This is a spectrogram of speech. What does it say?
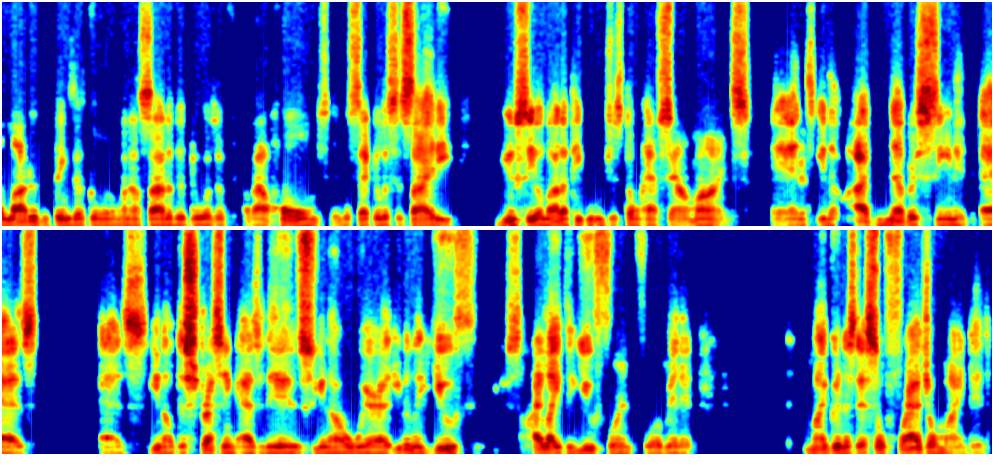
a lot of the things that's going on outside of the doors of, of our homes in the secular society, you see a lot of people who just don't have sound minds. And you know, I've never seen it as as you know distressing as it is. You know, where even the youth highlight the youth for for a minute my goodness, they're so fragile minded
